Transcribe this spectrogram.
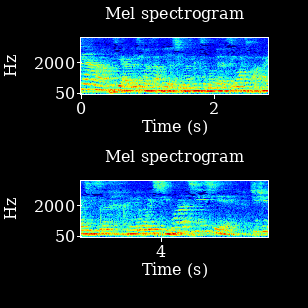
样啊，不知道今晚上朋友喜欢看什么歌，希望小宝宝其实你们都会喜欢，谢谢，继续。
